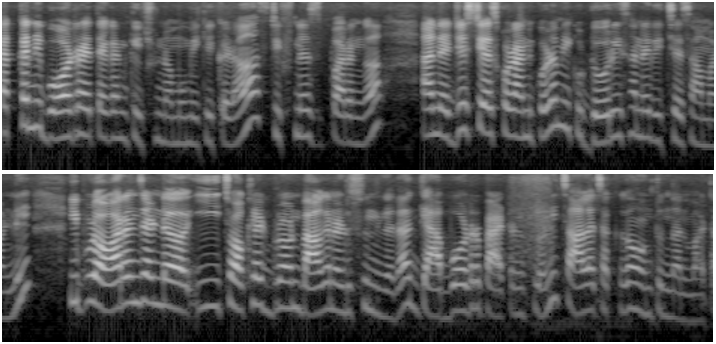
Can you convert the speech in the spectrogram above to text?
చక్కని బార్డర్ అయితే కనుక ఇచ్చున్నాము మీకు ఇక్కడ స్టిఫ్నెస్ పరంగా. అండ్ అడ్జస్ట్ చేసుకోవడానికి కూడా మీకు డోరీస్ అనేది ఇచ్చేసామండి. ఇప్పుడు ఆరెంజ్ అండ్ ఈ చాక్లెట్ బ్రౌన్ బాగా నడుస్తుంది కదా గ్యాప్ బార్డర్ ప్యాటర్న్స్లోని చాలా చక్కగా ఉంటుందన్నమాట.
